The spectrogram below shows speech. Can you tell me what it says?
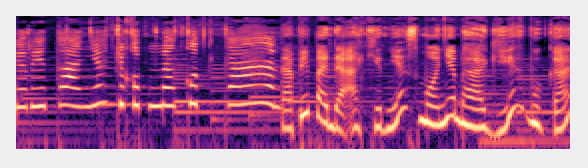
Ceritanya cukup menakutkan. Tapi pada akhirnya semuanya bahagia, bukan?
